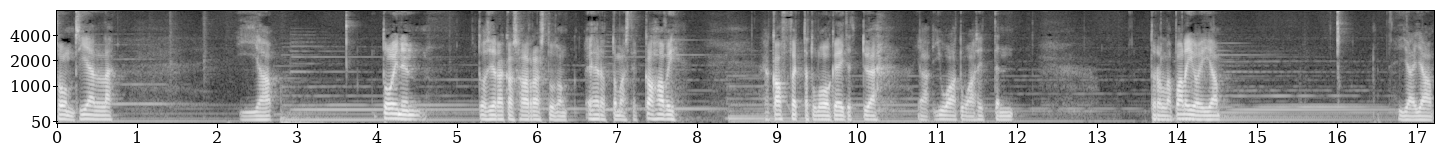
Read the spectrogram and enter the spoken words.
se on siellä. Ja toinen tosi rakas harrastus on ehdottomasti kahvi. Ja kaffetta tulee keitettyä ja juotua sitten todella paljon ja, ja, ja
